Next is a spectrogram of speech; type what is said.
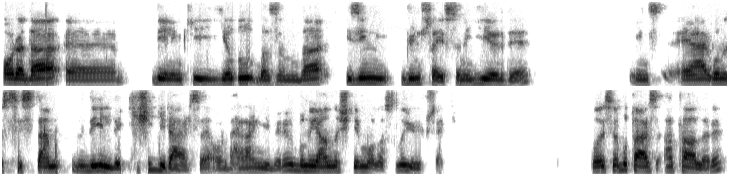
orada e, diyelim ki yıl bazında izin gün sayısını girdi eğer bunu sistem değil de kişi girerse orada herhangi biri bunu yanlış girme olasılığı yüksek. Dolayısıyla bu tarz hataları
